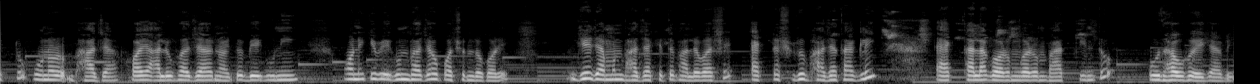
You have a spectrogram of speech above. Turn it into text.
একটু কোনো ভাজা, হয় আলু ভাজা, নয়তো বেগুনি, অনেকে বেগুন ভাজাও পছন্দ করে। যে যেমন ভাজা খেতে ভালোবাসে, একটা শুধু ভাজা থাকলেই এক থালা গরম গরম ভাত কিন্তু উধাও হয়ে যাবে।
